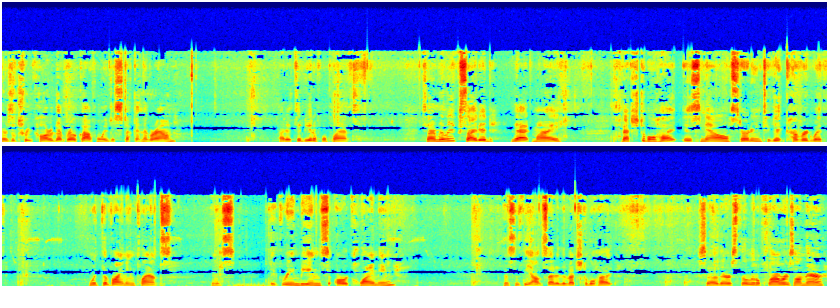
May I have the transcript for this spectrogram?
There's a tree collard that broke off and we just stuck it in the ground. But it's a beautiful plant. So I'm really excited that my vegetable hut is now starting to get covered with with the vining plants. The green beans are climbing. This is the outside of the vegetable hut. So there's the little flowers on there.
